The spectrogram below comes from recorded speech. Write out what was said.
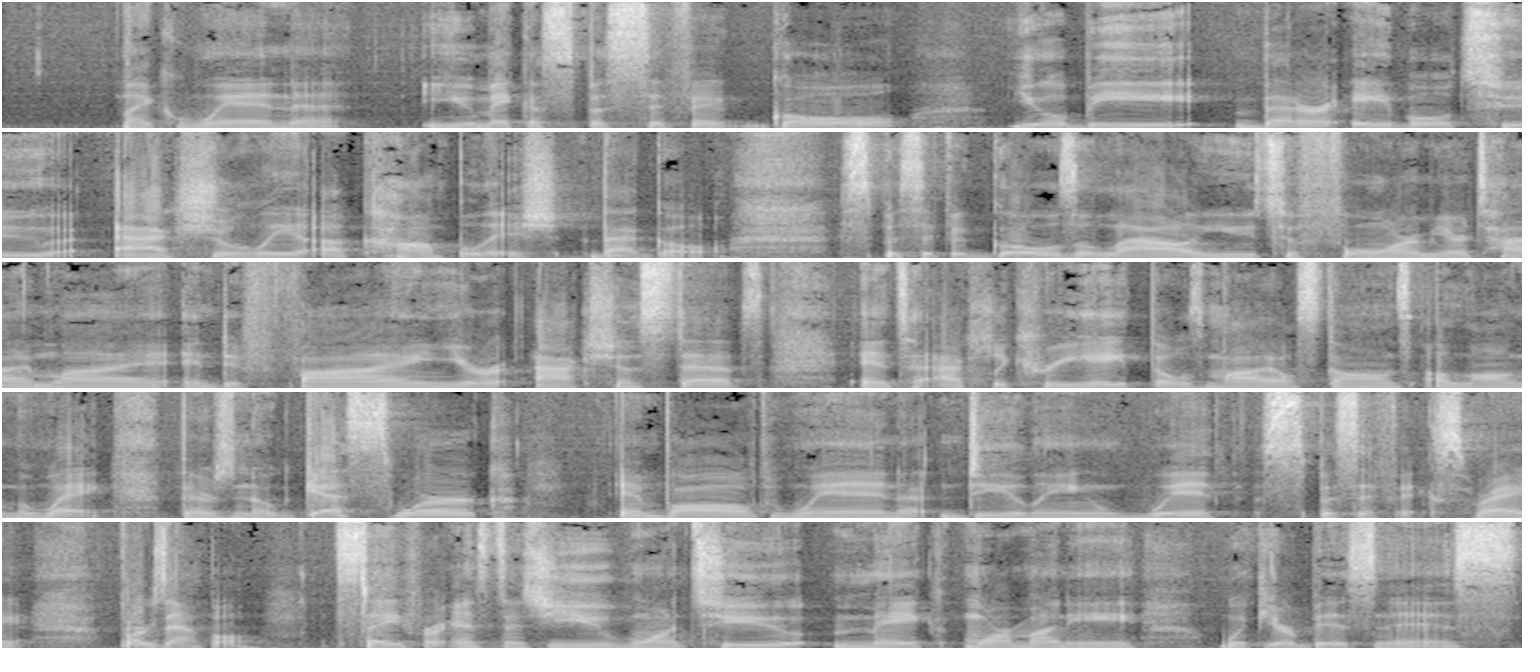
like when you make a specific goal, you'll be better able to actually accomplish that goal. Specific goals allow you to form your timeline and define your action steps and to actually create those milestones along the way. There's no guesswork. involved when dealing with specifics, right? For example, say for instance, you want to make more money with your business.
